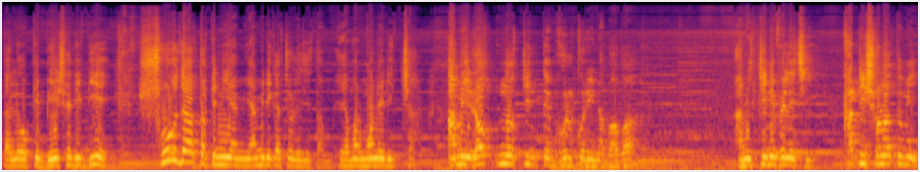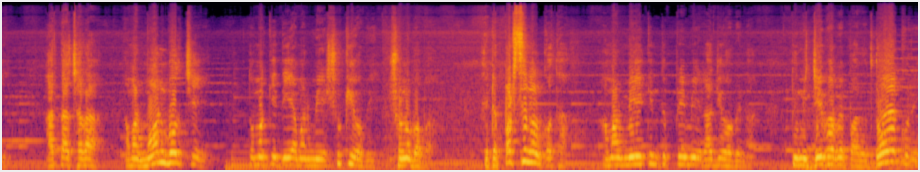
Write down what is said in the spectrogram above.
তাহলে ওকে বিয়ে শাদি দিয়ে সোজা তাকে নিয়ে আমি আমেরিকা চলে যেতাম। এ আমার মনের ইচ্ছা। আমি রত্ন চিনতে ভুল করি না বাবা। আমি চিনে ফেলেছি। খাঁটি সোনা তুমি। আর তাছাড়া আমার মন বলছে, তোমাকে দিয়ে আমার মেয়ে সুখী হবে। শোনো বাবা, এটা পার্সোনাল কথা। আমার মেয়ে কিন্তু প্রেমে রাজি হবে না। তুমি যেভাবে পারো দয়া করে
